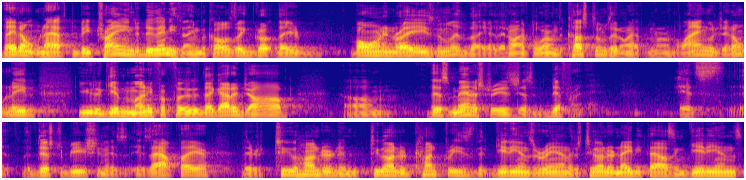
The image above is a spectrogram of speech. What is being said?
they don't have to be trained to do anything because they grow, they're born and raised and live there. They don't have to learn the customs. They don't have to learn the language. They don't need you to give them money for food. They got a job. Um, this ministry is just different. It's the distribution is, is out there. There's 200 and 200 countries that Gideons are in. There's 280,000 Gideons.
